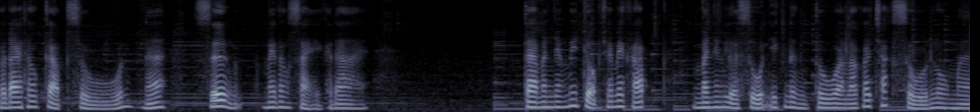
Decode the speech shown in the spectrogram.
ก็ได้เท่ากับ0นะซึ่งไม่ต้องใส่ก็ได้ แต่มันยังไม่จบใช่ไหมครับ มันยังเหลือ 0 อีก 1 ตัว แล้วก็ชัก 0 ลงมา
